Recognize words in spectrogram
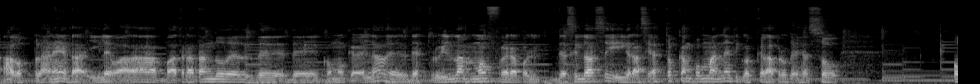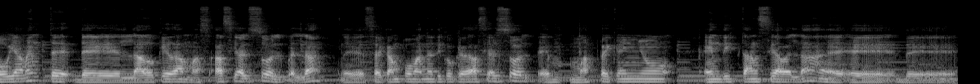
a los planetas y le va, va tratando de, como que, ¿verdad? De destruir la atmósfera, por decirlo así, y gracias a estos campos magnéticos que la protege. So, obviamente del lado que da más hacia el sol, ¿verdad? Ese campo magnético que da hacia el sol es más pequeño en distancia, ¿verdad? Eh, eh,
